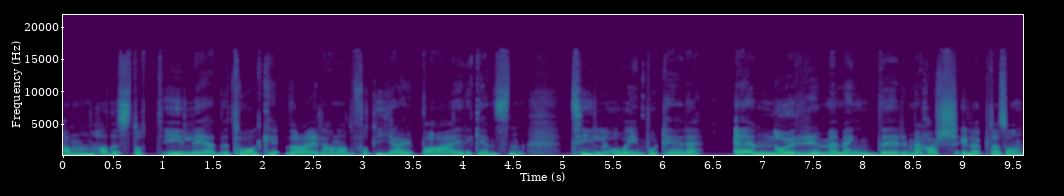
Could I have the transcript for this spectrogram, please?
han hadde stått i ledetog da, eller han hadde fått hjelp av Eirik Jensen til å importere enorme mengder med hasj i løpet av sånn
